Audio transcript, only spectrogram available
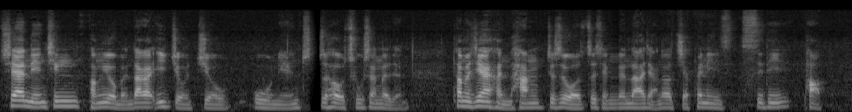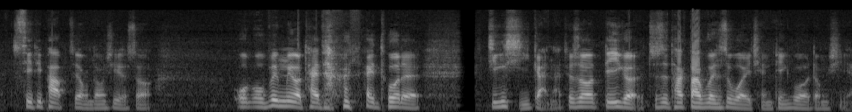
现在年轻朋友们，大概一九九五年之后出生的人，他们现在很夯，就是我之前跟大家讲到 Japanese City Pop。City Pop 这种东西的时候，我我并没有太大 太多的惊喜感啊。就是说，第一个就是它大部分是我以前听过的东西啊，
